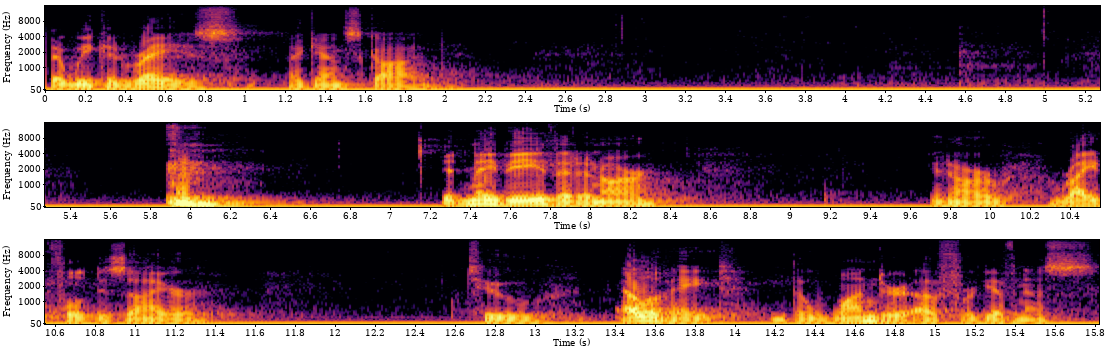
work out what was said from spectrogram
that we could raise against God. it may be that in our, in our rightful desire to elevate the wonder of forgiveness,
